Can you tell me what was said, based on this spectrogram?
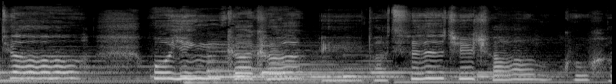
掉。我应该可以把自己照顾好。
